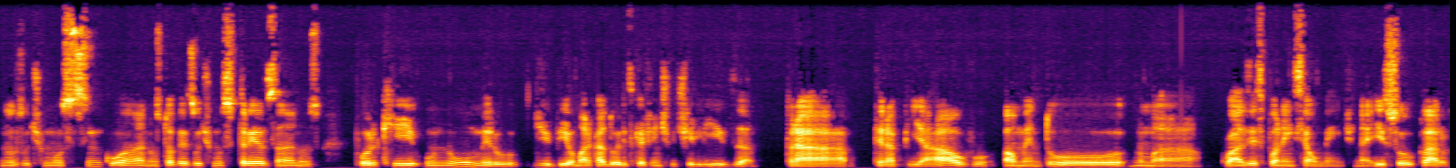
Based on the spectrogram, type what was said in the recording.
nos últimos cinco anos, talvez últimos três anos, porque o número de biomarcadores que a gente utiliza para terapia-alvo aumentou numa quase exponencialmente, né? Isso, claro,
